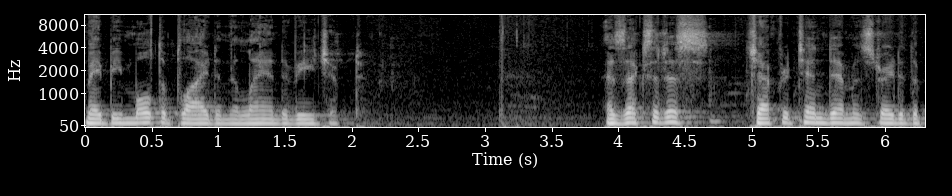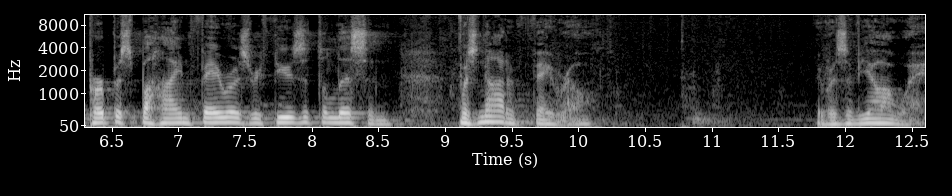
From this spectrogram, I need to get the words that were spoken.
may be multiplied in the land of Egypt. As Exodus chapter 10 demonstrated, the purpose behind Pharaoh's refusal to listen was not of Pharaoh, it was of Yahweh.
